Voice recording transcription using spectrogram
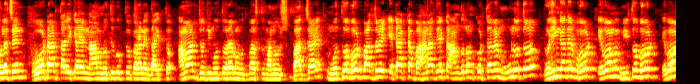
বলেছেন, ভোটার তালিকায় নাম নথিভুক্ত করানোর দায়িত্ব আমার। যদি মতুয়ারা এবং উদ্বাস্তু মানুষ বাদ যায়, মতুয়া ভোট বাদ যাবে, এটা একটা বাহানা দিয়ে একটা আন্দোলন করতে হবে। মূলত রোহিঙ্গাদের ভোট এবং মৃত ভোট এবং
